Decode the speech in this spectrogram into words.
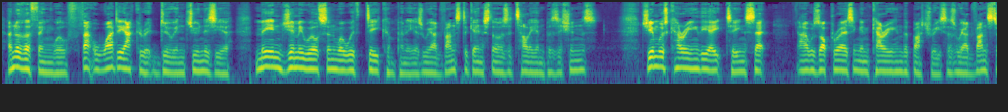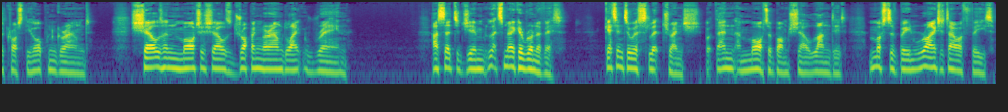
Another thing, Wilf, that Wadi Akarit do in Tunisia. Me and Jimmy Wilson were with D Company as we advanced against those Italian positions. Jim was carrying the 18 set. I was operating and carrying the batteries as we advanced across the open ground. Shells and mortar shells dropping around like rain. I said to Jim, let's make a run of it. Get into a slit trench, but then a mortar bomb shell landed. Must have been right at our feet.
